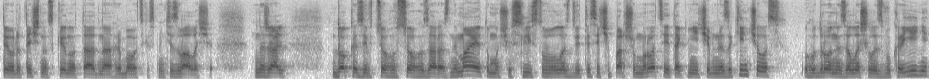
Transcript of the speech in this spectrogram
теоретично скинута на Грибовицьке сміттєзвалище. На жаль, доказів цього всього зараз немає, тому що слідство велось у 2001 році і так і нічим не закінчилось. Гудрони залишились в Україні.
